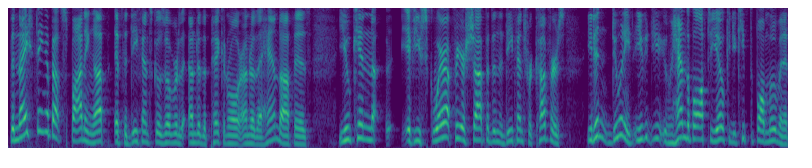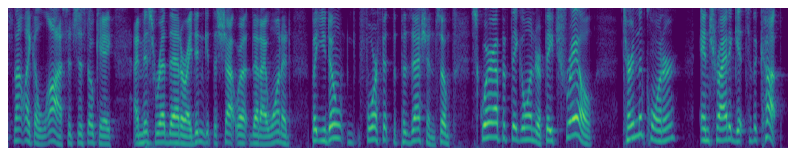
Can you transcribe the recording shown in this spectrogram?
The nice thing about spotting up if the defense goes over the, under the pick and roll or under the handoff is you can if you square up for your shot but then the defense recovers, you didn't do anything. You, you hand the ball off to Yoke and you keep the ball moving. It's not like a loss. It's just okay. I misread that or I didn't get the shot that I wanted. But you don't forfeit the possession. So square up if they go under. If they trail, turn the corner and try to get to the cup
